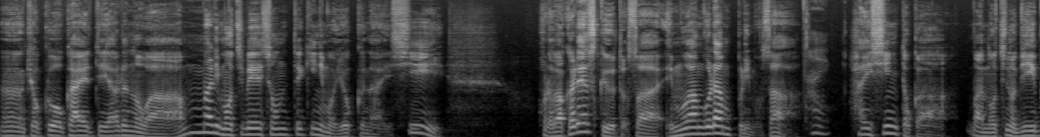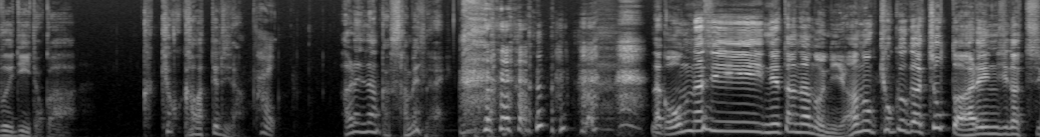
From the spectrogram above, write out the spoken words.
うん、曲を変えてやるのはあんまりモチベーション的にも良くないしほら分かりやすく言うとさ m 1グランプリもさ、はい、配信とか、まあ、後の DVD とか曲変わってるじゃん、はい、あれなんか冷めない？なんか同じネタなのにあの曲がちょっとアレンジが違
